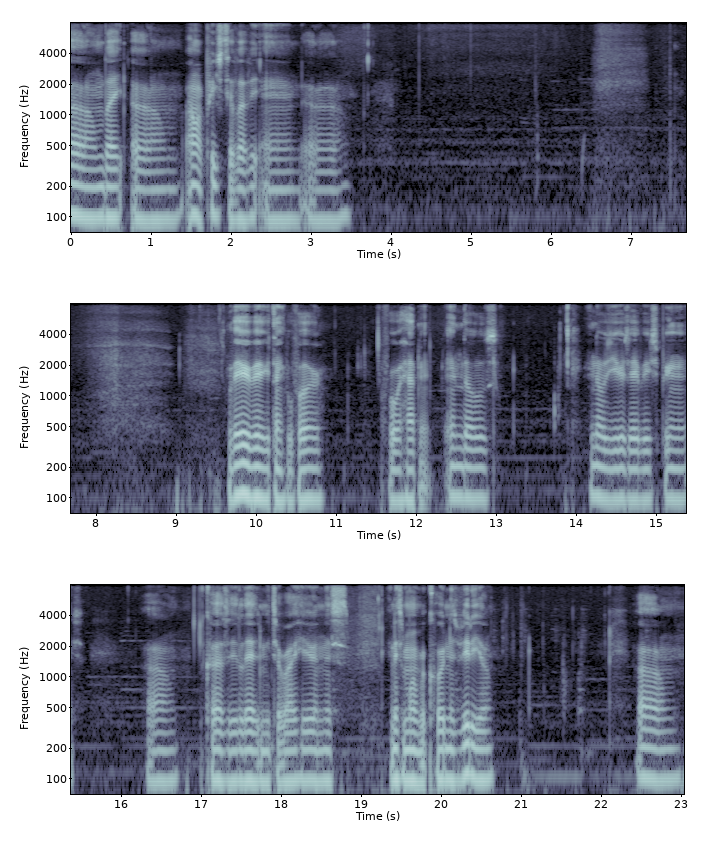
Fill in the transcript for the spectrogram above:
Um, but um, I'm appreciative of it, and uh, very very thankful for her for what happened in those in those years I've experienced um, because it led me to right here in this in this moment recording this video. Um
